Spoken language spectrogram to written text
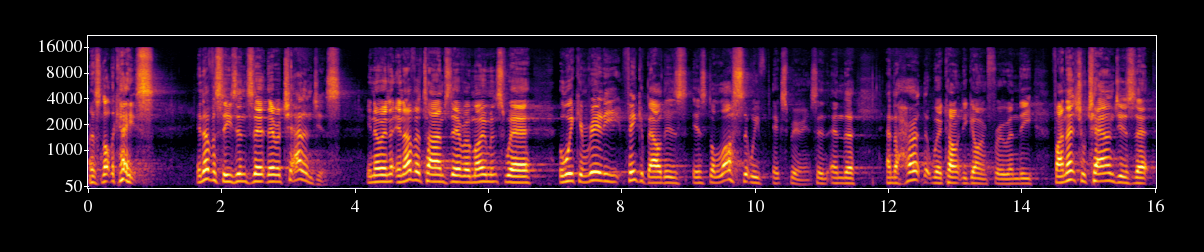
that's not the case. In other seasons, there, there are challenges. You know, in, in other times, there are moments where all we can really think about is, is the loss that we've experienced and, and, the, and the hurt that we're currently going through and the financial challenges that,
